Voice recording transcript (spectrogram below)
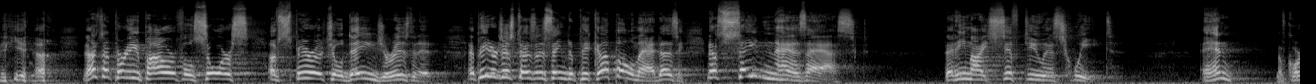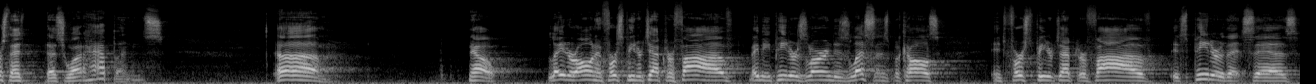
know, that's a pretty powerful source of spiritual danger, isn't it? And Peter just doesn't seem to pick up on that, does he? Now, Satan has asked that he might sift you as wheat. And, of course, that, that's what happens. Uh, now, later on in 1 Peter chapter 5, maybe Peter's learned his lessons because in 1 Peter chapter 5, it's Peter that says,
